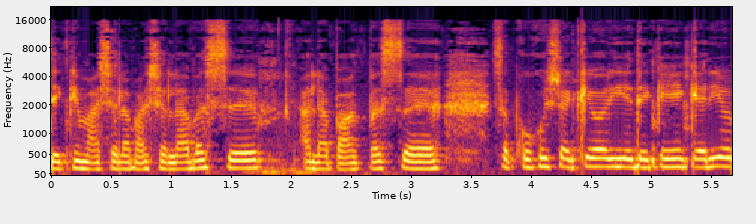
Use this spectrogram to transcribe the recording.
دیکھیں ماشاء اللہ ماشاء اللہ بس اللہ پاک، بس سب کو خوش رکھے۔ اور یہ دیکھیں، یہ کہہ رہی ہے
